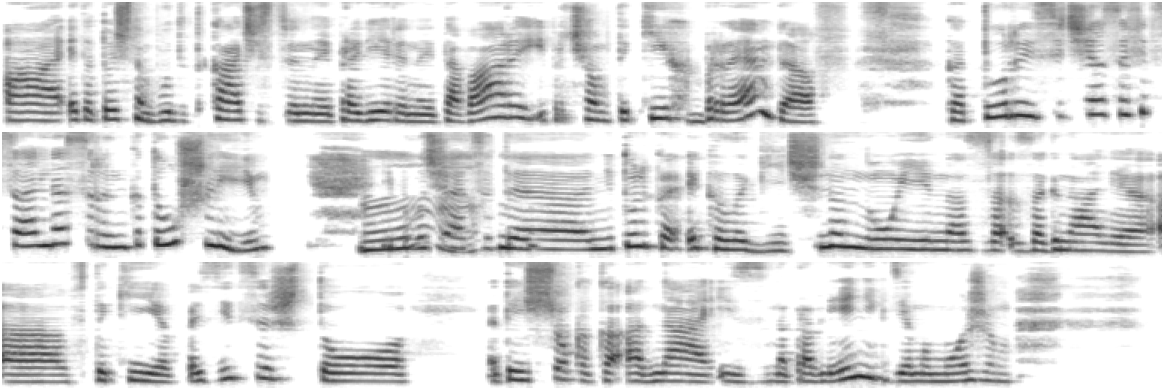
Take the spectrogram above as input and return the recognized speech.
а это точно будут качественные, проверенные товары, и причем таких брендов, которые сейчас официально с рынка-то ушли. И получается, это не только экологично, но и нас загнали а, в такие позиции, что это еще как одна из направлений, где мы можем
